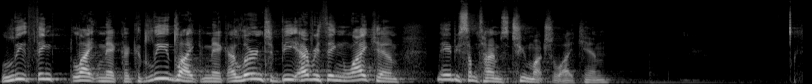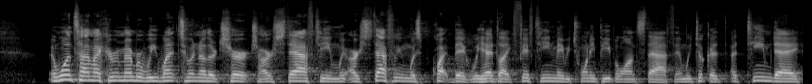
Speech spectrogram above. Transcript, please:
lead, think like Mick, I could lead like Mick. I learned to be everything like him, maybe sometimes too much like him. And one time I can remember we went to another church. Our staff team, our staff team was quite big. We had like 15, maybe 20 people on staff. And we took a, a, team day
